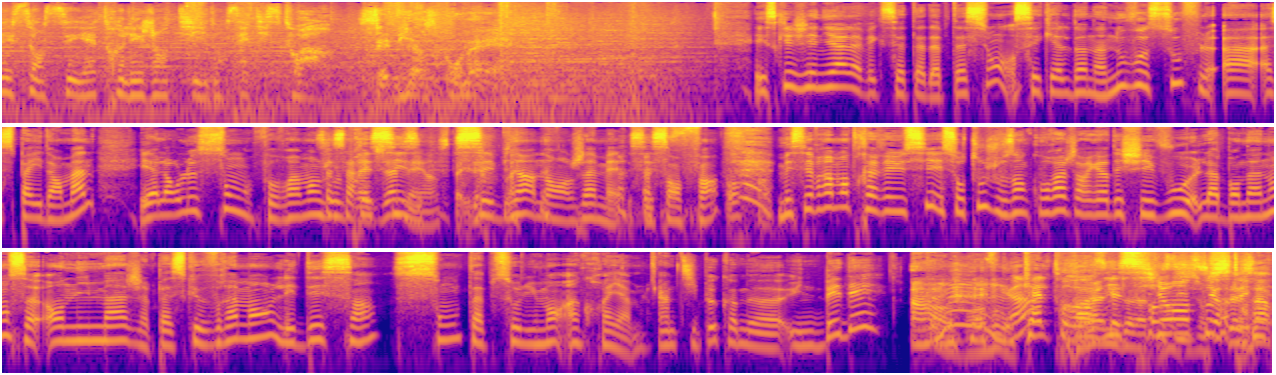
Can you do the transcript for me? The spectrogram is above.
est censé être les gentils dans cette histoire. C'est bien ce qu'on est. Et ce qui est génial avec cette adaptation, c'est qu'elle donne un nouveau souffle à, Spider-Man. Et alors le son, il faut vraiment que je vous précise, hein, c'est bien, non jamais, c'est sans fin. Mais c'est vraiment très réussi. Et surtout, je vous encourage à regarder chez vous la bande-annonce en images parce que vraiment les dessins sont absolument incroyables. Un petit peu comme euh, une BD. Ah, Quelle transition César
